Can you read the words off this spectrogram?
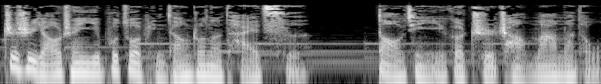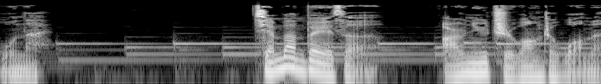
这是姚晨一部作品当中的台词，道尽一个职场妈妈的无奈。前半辈子，儿女指望着我们；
